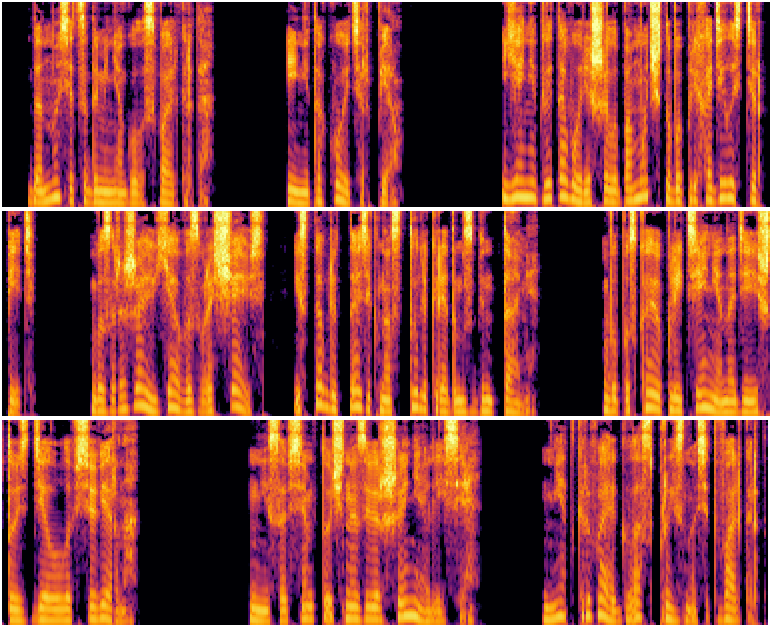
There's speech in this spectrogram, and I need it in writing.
— доносится до меня голос Вальгарда. И не такое терпел. Я не для того решила помочь, чтобы приходилось терпеть. Возражаю я, возвращаюсь и ставлю тазик на столик рядом с бинтами. Выпускаю плетение, надеясь, что сделала все верно. Не совсем точное завершение, Алисия. Не открывая глаз, произносит Вальгард.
